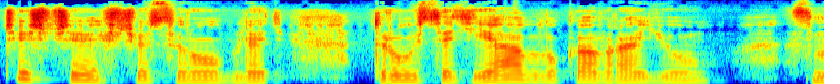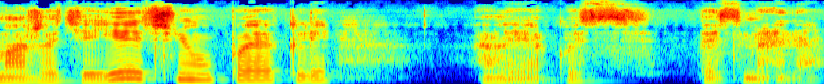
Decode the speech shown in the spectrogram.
чи ще щось роблять, трусять яблука в раю, смажать яєчню у пеклі, але якось без мене.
